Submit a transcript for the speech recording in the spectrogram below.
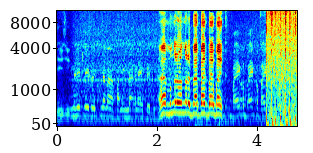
జీజీ మినిట్ లేట్ వచ్చినా నా పని ఇందాకనే అయిపోయింది ఏ ముందర ముందర back back back bike bike bike bike Watch out!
